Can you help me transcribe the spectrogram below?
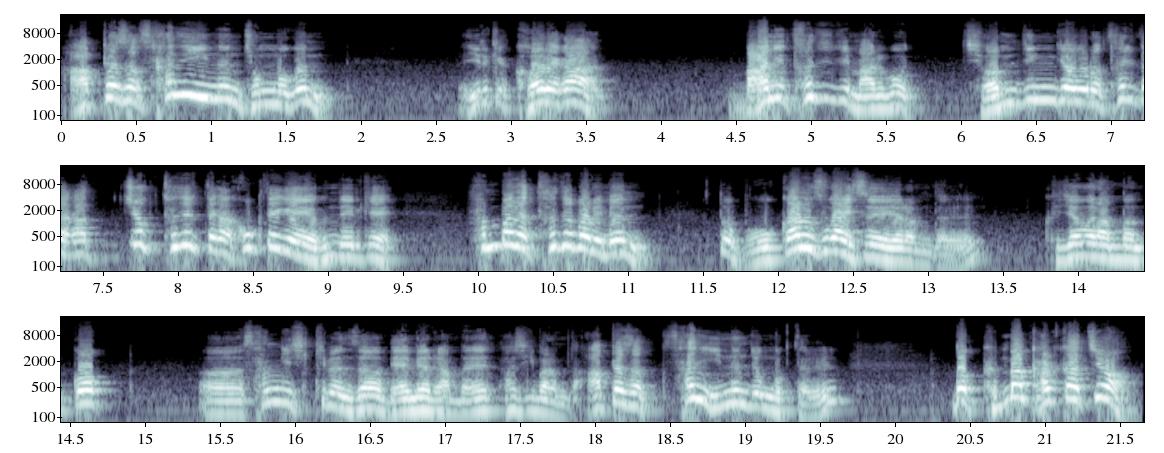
앞에서 산이 있는 종목은 이렇게 거래가 많이 터지지 말고 점진적으로 터지다가 쭉 터질 때가 꼭대기예요. 근데 이렇게 한 번에 터져버리면 또 못 가는 수가 있어요 여러분들. 그 점을 한번 꼭 어, 상기시키면서 매매를 한번 해- 하시기 바랍니다 앞에서 산이 있는 종목들 뭐 금방 갈 것 같죠?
